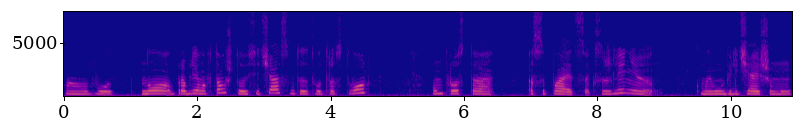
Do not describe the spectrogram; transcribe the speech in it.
Вот. Но проблема в том, что сейчас вот этот вот раствор, он просто осыпается. К сожалению, к моему величайшему,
